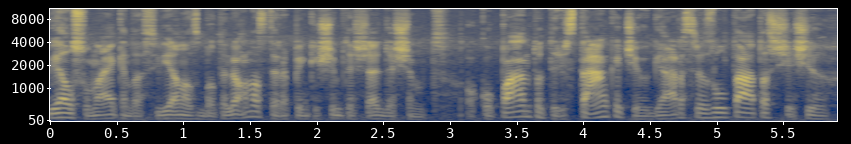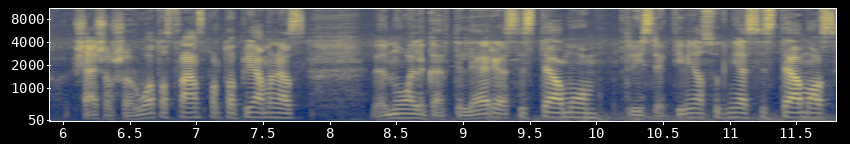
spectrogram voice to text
Vėl sunaikintas vienas batalionas, tai yra 560 okupantų, 3 tankai, čia jau geras rezultatas, 6, 6 šarvuotos transporto priemonės, 11 artilerijos sistemų, 3 reaktyvinės ugnies sistemos,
